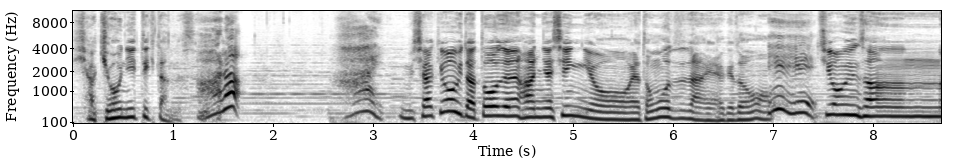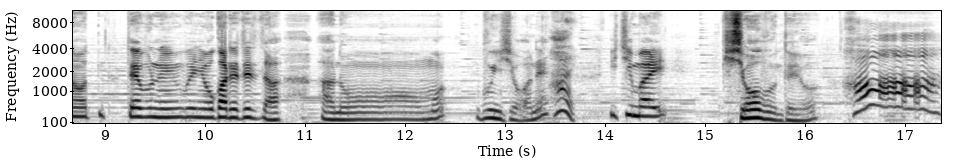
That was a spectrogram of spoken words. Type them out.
写経に行ってきたんですあらはい。写経いたら当然般若心経やと思ってたんやけどええ千代院さんのテーブルの上に置かれてた、あのーも文章はねはい。一枚起請文という。はあ。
